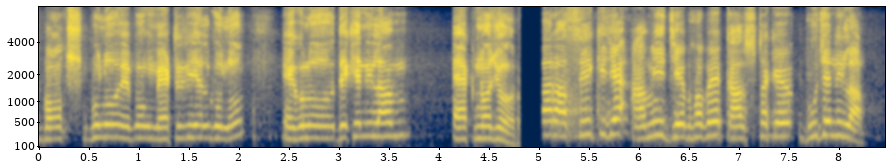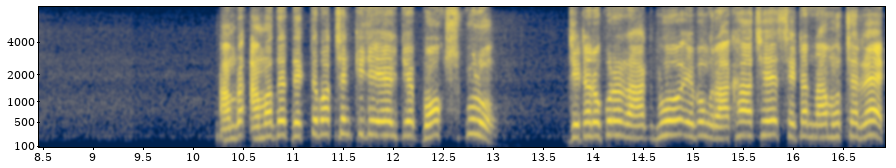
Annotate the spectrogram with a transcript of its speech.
বক্সগুলো এবং ম্যাটেরিয়ালগুলো এগুলো দেখে নিলাম এক নজর। আর আসি কি যে আমি যেভাবে কাজটাকে বুঝে নিলাম। আমরা, আমাদের দেখতে পাচ্ছেন কি যে এই যে বক্সগুলো যেটার উপরে রাখব এবং রাখা আছে, সেটার নাম হচ্ছে র্যাক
